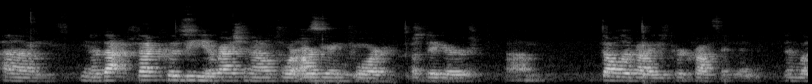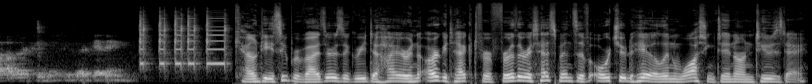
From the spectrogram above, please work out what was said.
um, you know, that, that could be a rationale for arguing for a bigger um, dollar value per crossing than, than what other communities are getting. County supervisors agreed to hire an architect for further assessments of Orchard Hill in Washington on Tuesday.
